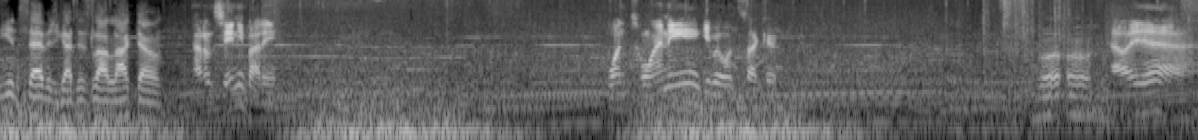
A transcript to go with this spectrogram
me and Savage got this lot lockdown. I don't see anybody. 120? Give me one second. Uh-uh. Hell yeah.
